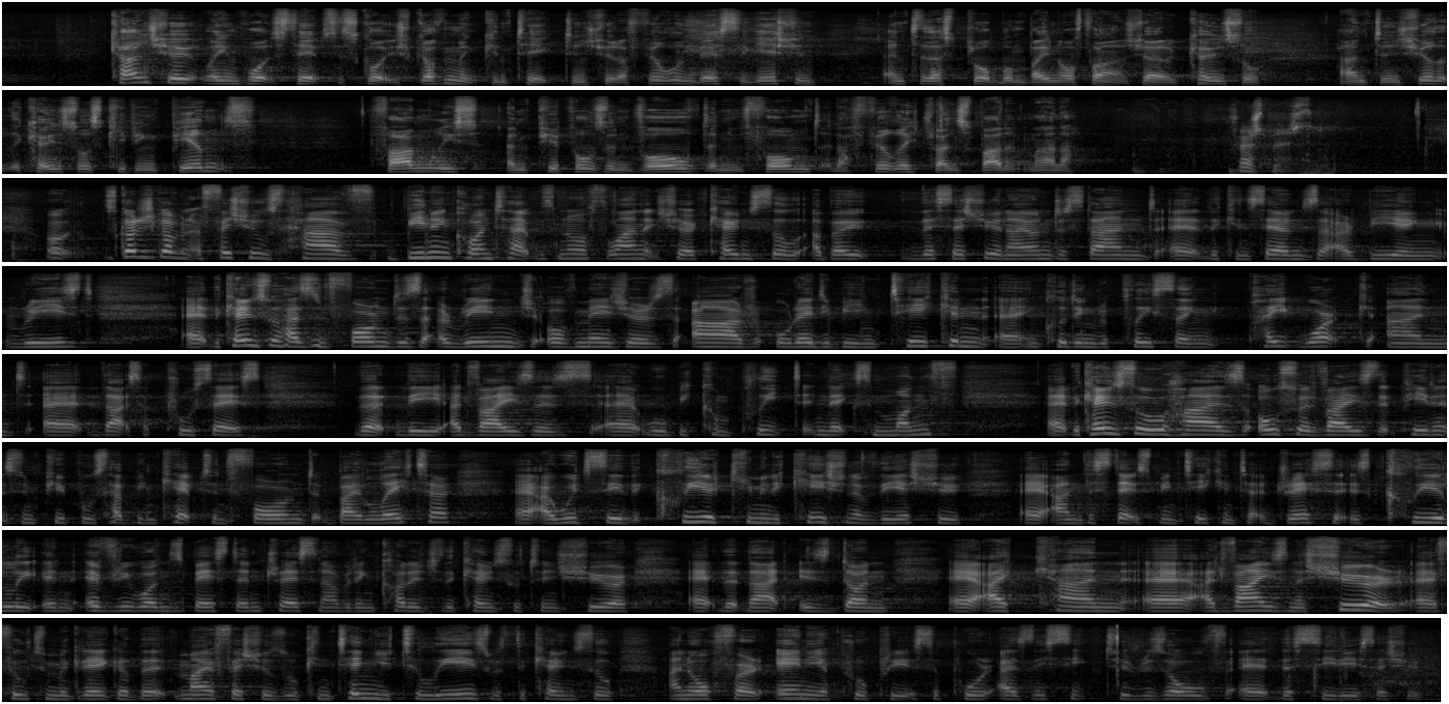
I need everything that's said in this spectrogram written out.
Can she outline what steps the Scottish Government can take to ensure a full investigation into this problem by North Lanarkshire Council and to ensure that the Council is keeping parents, families and pupils involved and informed in a fully transparent manner? First Minister. Well, Scottish Government officials have been in contact with North Lanarkshire Council about this issue and I understand uh, the concerns that are being raised. Uh, the Council has informed us that a range of measures are already being taken, uh, including replacing pipework, and uh, that's a process that the advisers uh, will be complete next month. Uh, the Council has also advised that parents and pupils have been kept informed by letter. Uh, I would say that clear communication of the issue uh, and the steps being taken to address it is clearly in everyone's best interest and I would encourage the Council to ensure uh, that that is done. Uh, I can uh, advise and assure uh, Fulton MacGregor that my officials will continue to liaise with the Council and offer any appropriate support as they seek to resolve uh, this serious issue.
